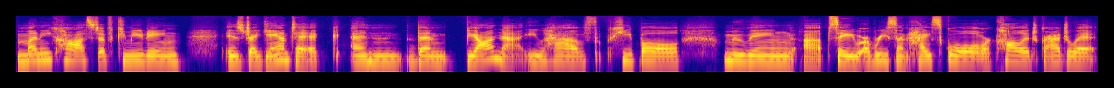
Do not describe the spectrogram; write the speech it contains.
money cost of commuting is gigantic. And then beyond that, you have people moving, uh, say, a recent high school or college graduate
